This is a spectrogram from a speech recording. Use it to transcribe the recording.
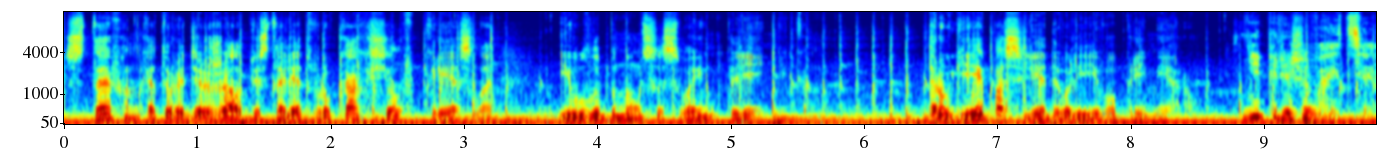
Стефан, который держал пистолет в руках, сел в кресло и улыбнулся своим пленникам. Другие последовали его примеру. Не переживайте.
